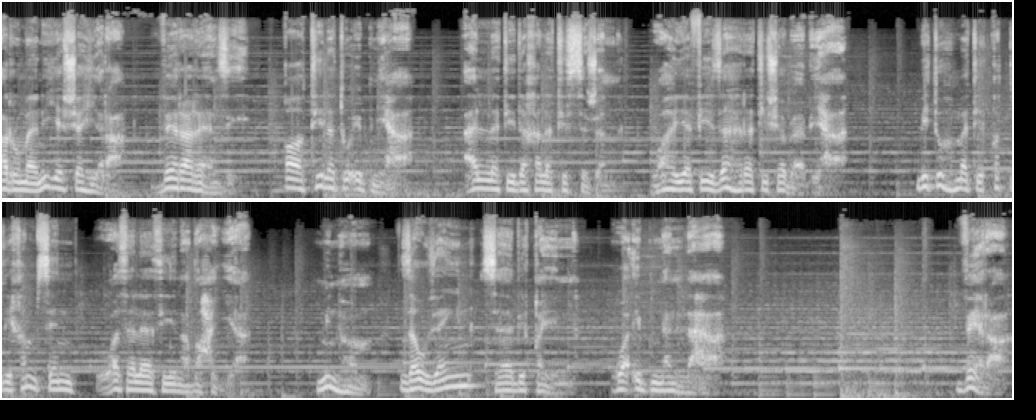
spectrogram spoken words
الرومانية الشهيرة فيرا رينزي قاتلة ابنها التي دخلت السجن وهي في زهرة شبابها. بتهمة قتل خمس وثلاثين ضحية. منهم زوجين سابقين وابنا لها. فيرا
